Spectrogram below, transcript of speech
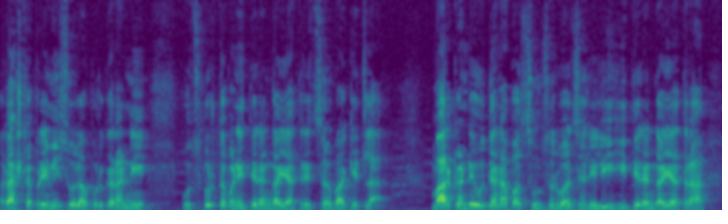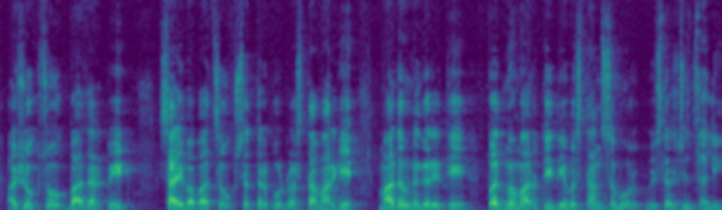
राष्ट्रप्रेमी सोलापूरकरांनी उत्स्फूर्तपणे तिरंगा यात्रेत सहभाग घेतला. मार्कंडे उद्यानापासून सुरुवात झालेली ही तिरंगा यात्रा अशोक चौक बाजारपेठ साईबाबा चौक सत्तरपूर रस्ता मार्गे माधवनगर येथे पद्म मारुती देवस्थानसमोर विसर्जित झाली.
